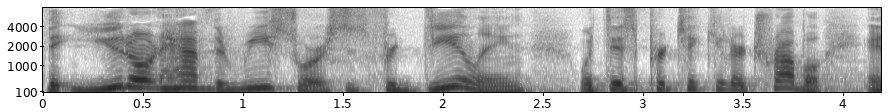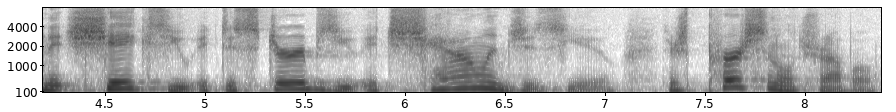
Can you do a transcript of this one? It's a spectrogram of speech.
that you don't have the resources for dealing with this particular trouble. And it shakes you, it disturbs you, it challenges you. There's personal trouble.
